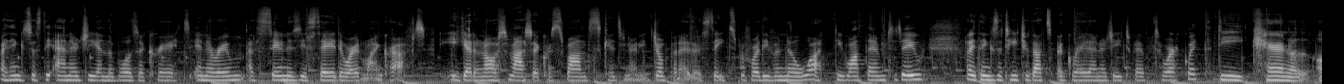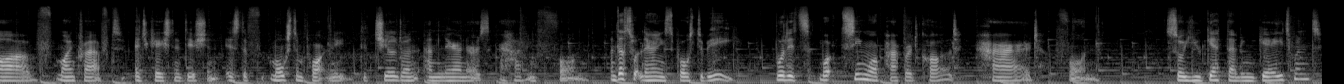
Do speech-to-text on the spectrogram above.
I think it's just the energy and the buzz it creates in a room. As soon as you say the word Minecraft, you get an automatic response. Kids are nearly jumping out of their seats before they even know what you want them to do. And I think as a teacher, that's a great energy to be able to work with. The kernel of Minecraft Education Edition is the most importantly, the children and learners are having fun. And that's what learning is supposed to be. But it's what Seymour Papert called hard fun. So you get that engagement,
